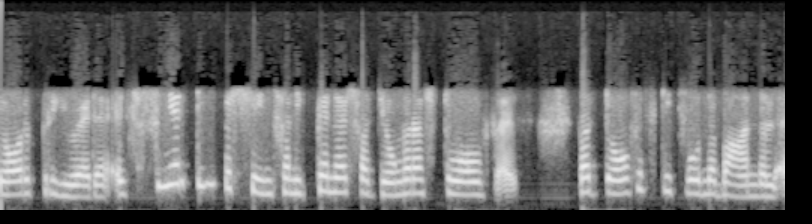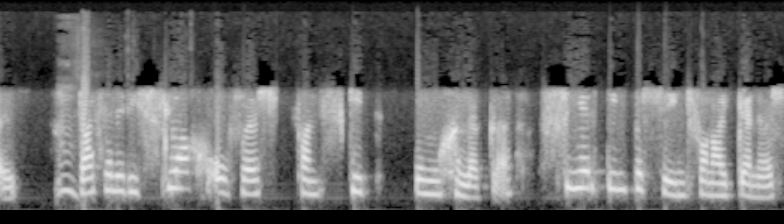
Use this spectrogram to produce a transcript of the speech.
jaar periode is 14% van die kinders wat jonger as 12 is wat daar vir skietwonde behandel is. Was hulle die slagoffers van skiet ongelukke. 14% van daai kinders,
